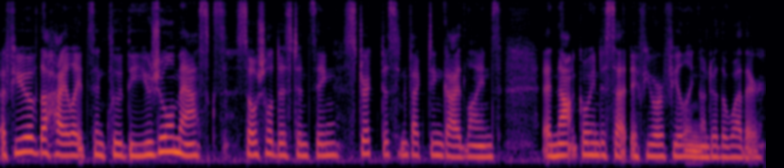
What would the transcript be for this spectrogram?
A few of the highlights include the usual masks, social distancing, strict disinfecting guidelines, and not going to set if you are feeling under the weather.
